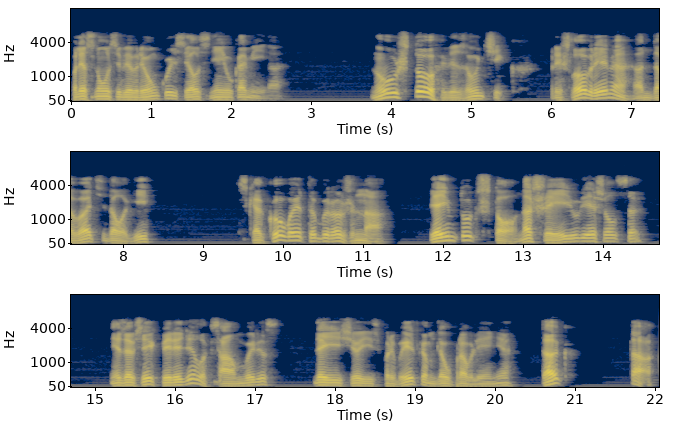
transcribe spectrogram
Плеснул себе в рюмку и сел с ней у камина. Ну что, везунчик, пришло время отдавать долги. С какого это бы рожна? Я им тут что, на шею вешался? Не за всех переделок сам вылез, да еще и с прибытком для управления. Так? Так.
